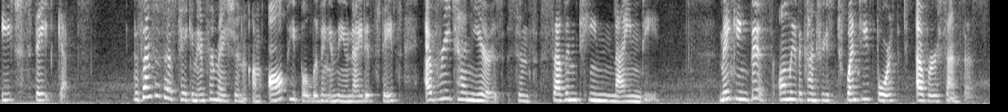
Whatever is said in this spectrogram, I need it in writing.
each state gets. The census has taken information on all people living in the United States every 10 years since 1790, making this only the country's 24th ever census.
